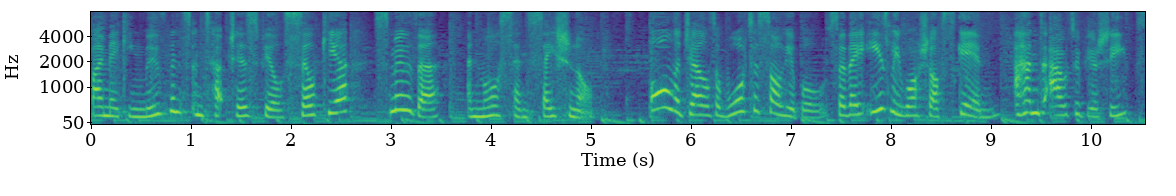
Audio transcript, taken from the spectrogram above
by making movements and touches feel silkier, smoother and more sensational. All the gels are water soluble, so they easily wash off skin and out of your sheets.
